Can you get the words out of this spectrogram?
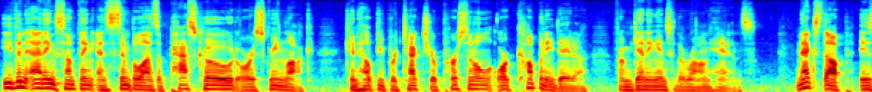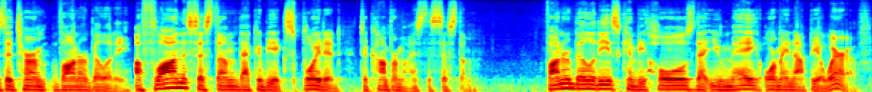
Even adding something as simple as a passcode or a screen lock can help you protect your personal or company data from getting into the wrong hands. Next up is the term vulnerability, a flaw in the system that could be exploited to compromise the system. Vulnerabilities can be holes that you may or may not be aware of.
